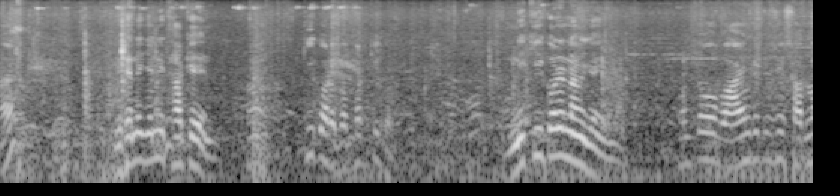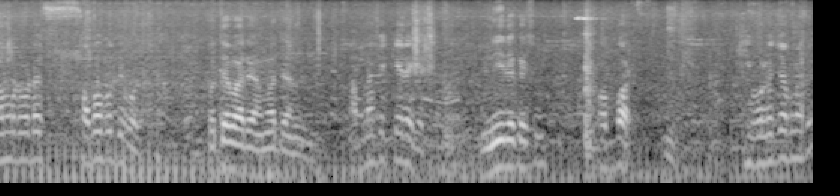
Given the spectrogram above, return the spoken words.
হ্যাঁ? এখানে যিনি থাকেন হ্যাঁ। কি করে গব্বর? কি করে? উনি কী করেন আমি জানি না। তো আইএনটিটিসি সাত নম্বর ওয়ার্ডের সভাপতি বলছি। হতে পারে আমার জানি না। আপনাকে কে রেখেছে? উনি রেখেছেন গব্বর কি বলেছে আপনাকে?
